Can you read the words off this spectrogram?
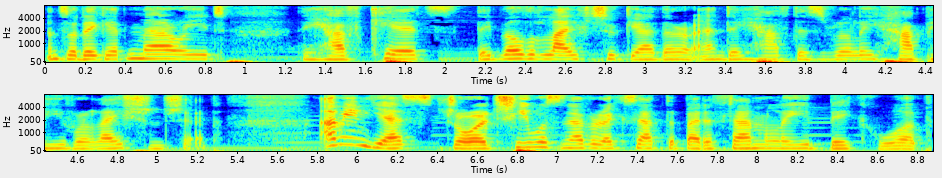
And so they get married, they have kids, they build a life together, and they have this really happy relationship. I mean, yes, George, he was never accepted by the family, big whoop.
